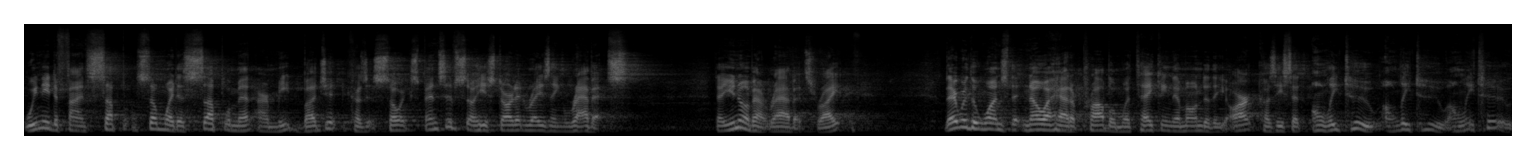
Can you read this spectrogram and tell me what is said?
we need to find some way to supplement our meat budget because it's so expensive. So he started raising rabbits. Now, you know about rabbits, right? They were the ones that Noah had a problem with taking them onto the ark because he said, Only two, only two, only two.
